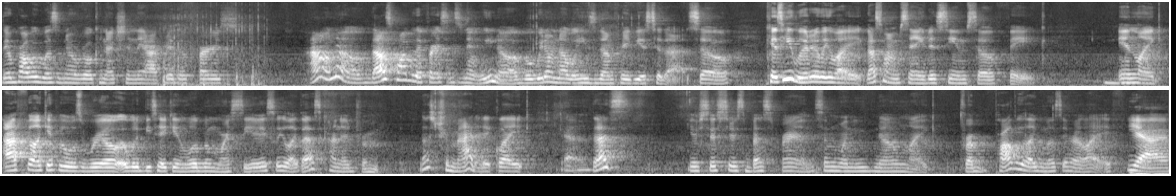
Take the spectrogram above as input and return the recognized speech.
there probably wasn't no real connection there after the first. I don't know. That was probably the first incident we know of, but we don't know what he's done previous to that. So, because he literally like that's what I'm saying. This seems so fake. Mm-hmm. And like, I feel like if it was real, it would be taken a little bit more seriously. Like, that's kind of dram- that's traumatic. Like, Yeah. that's your sister's best friend, someone you've known like from probably like most of her life. Yeah,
